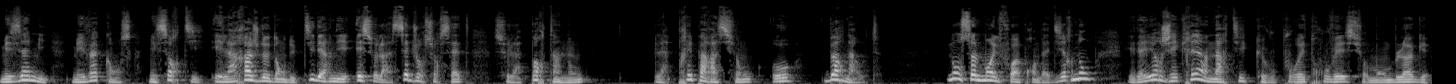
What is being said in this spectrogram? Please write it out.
mes amis, mes vacances, mes sorties et la rage dedans du petit dernier et cela 7 jours sur 7, cela porte un nom, la préparation au burn-out. Non seulement il faut apprendre à dire non, et d'ailleurs j'ai créé un article que vous pourrez trouver sur mon blog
